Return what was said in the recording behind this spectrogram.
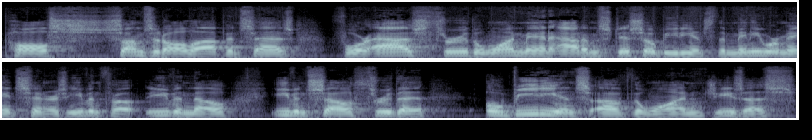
Paul sums it all up and says, For as through the one man, Adam's disobedience, the many were made sinners, even, th- even though, even so, through the obedience of the one, Jesus,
